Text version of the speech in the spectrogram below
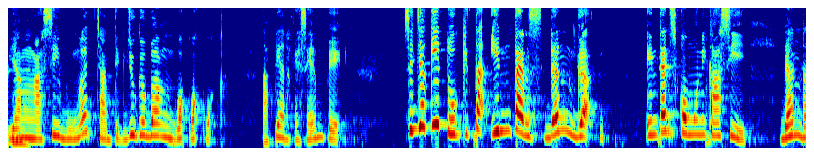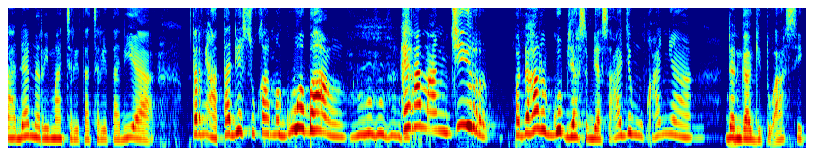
Yang ngasih bunga cantik juga bang, wak wak wak. Tapi anak SMP. Sejak itu kita intens dan gak intens komunikasi dan rada nerima cerita-cerita dia. Ternyata dia suka sama gua bang. Heran anjir. Padahal gue biasa-biasa aja mukanya. Dan gak gitu asik.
